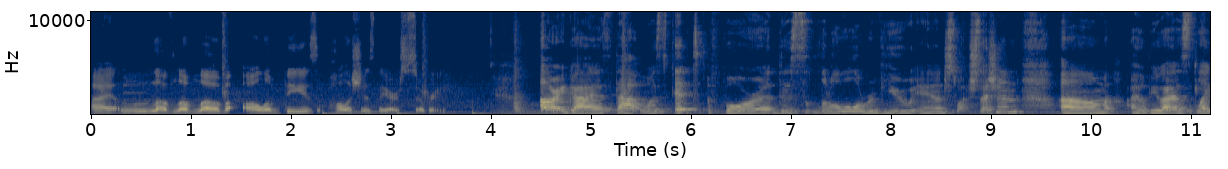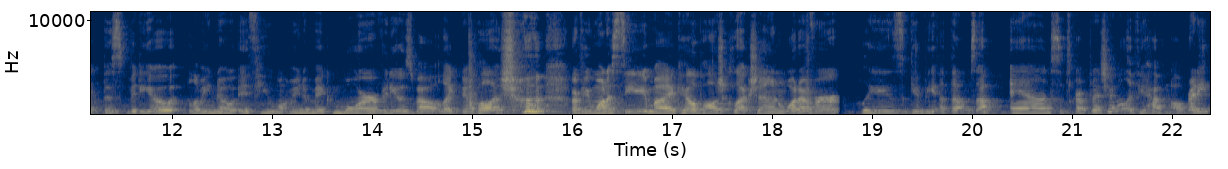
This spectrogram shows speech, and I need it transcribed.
I love, love, love all of these polishes. They are so pretty. Alright guys, that was it for this little review and swatch session. Um, I hope you guys liked this video. Let me know if you want me to make more videos about like nail polish or if you want to see my KL polish collection, whatever. Please give me a thumbs up and subscribe to my channel if you haven't already.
